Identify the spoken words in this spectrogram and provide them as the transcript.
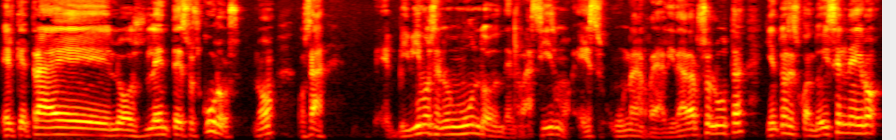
el que trae los lentes oscuros, ¿no? O sea, eh, vivimos en un mundo donde el racismo es una realidad absoluta y entonces cuando dice el negro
